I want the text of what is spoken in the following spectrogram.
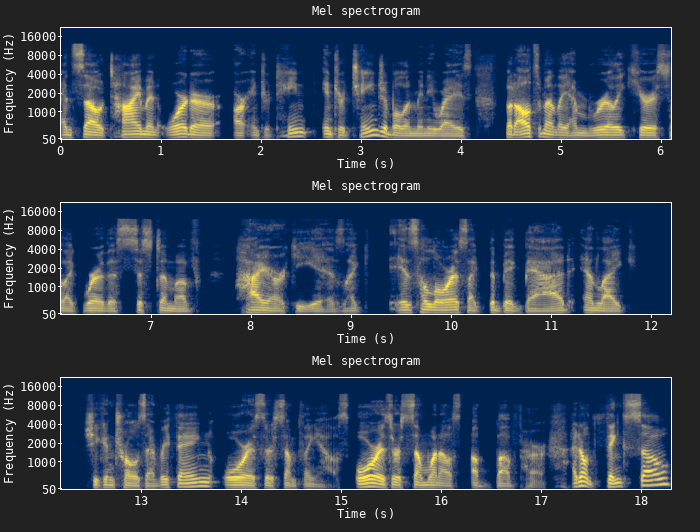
And so time and order are entertain interchangeable in many ways but ultimately i'm really curious to like where this system of hierarchy is like is Halores like the big bad and like she controls everything or is there something else or is there someone else above her? I don't think so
